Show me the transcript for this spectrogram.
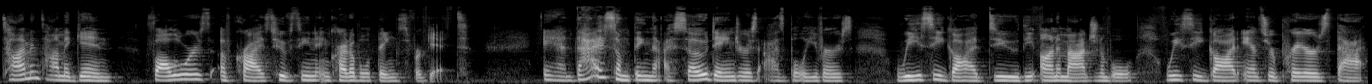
time and time again, followers of Christ who have seen incredible things forget. And that is something that is so dangerous as believers. We see God do the unimaginable. We see God answer prayers that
